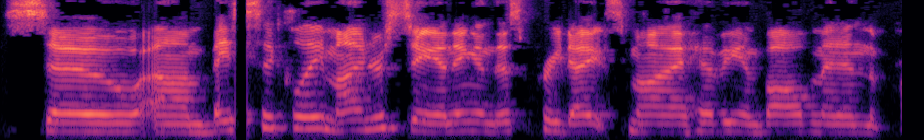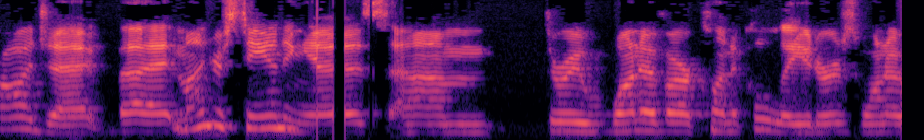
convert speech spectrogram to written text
So um, basically, my understanding, and this predates my heavy involvement in the project, but my understanding is um, through one of our clinical leaders, one of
